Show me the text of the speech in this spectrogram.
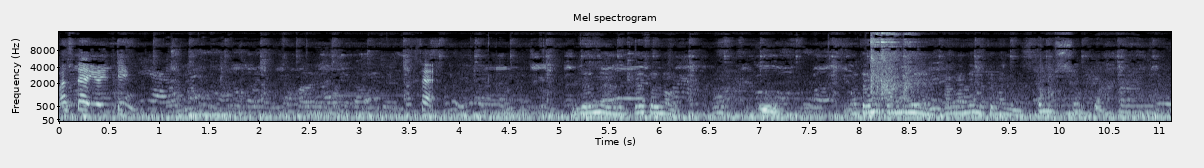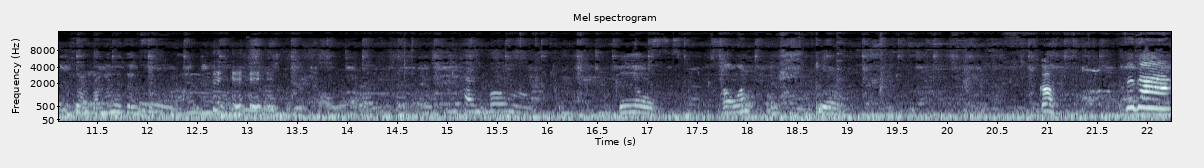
What's that you're eating? What's that? Mana? That's or not? Macam mana tangannya? Tangannya macam mana? Bukan, tangannya macam mana? Ikan bom. No. I want a straw. Go. Dadah.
